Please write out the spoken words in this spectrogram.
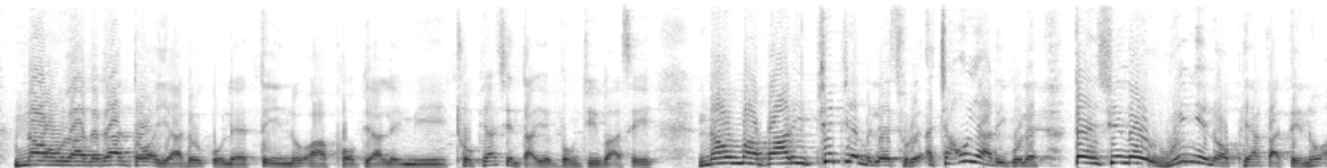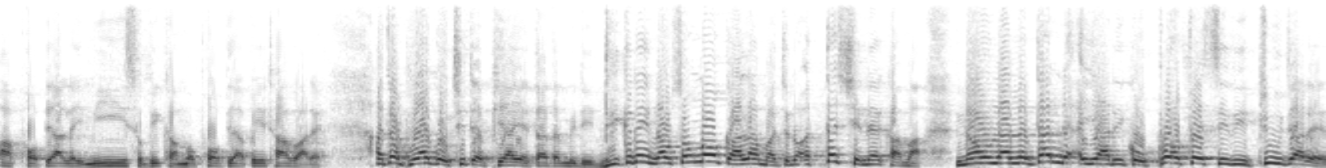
။နောင်လာတဲ့တော့အရာတို့ကိုလည်းတင်တို့အားဖော်ပြလိမ့်မည်။ထိုဖျားရှင်တာရဲ့ဘုန်းကြီးပါစေ။နောင်မှာဘာတွေဖြစ်ဖြစ်မလဲဆိုတဲ့အကြောင်းအရာတွေကိုလည်းတန်ရှင်းသောဝိညာဉ်တော်ဖခင်ကတင်တို့အားဖော်ပြလိမ့်မည်ဆိုပြီးခါမှဖော်ပြပေးထားပါတယ်။အကြောင်းဖခင်ကိုချစ်တဲ့ဖခင်ရဲ့တာသမီတွေဒီကနေ့နောက်ဆုံးသောကာလမှာကျွန်တော်အသက်ရှင်တဲ့အခါမှာနောင်လာလက်တဲ့အရာတွေကို prophecy တွေပြုကြတယ်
